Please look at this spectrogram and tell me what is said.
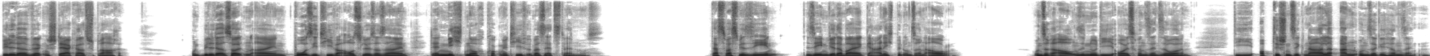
Bilder wirken stärker als Sprache. Und Bilder sollten ein positiver Auslöser sein, der nicht noch kognitiv übersetzt werden muss. Das, was wir sehen, sehen wir dabei gar nicht mit unseren Augen. Unsere Augen sind nur die äußeren Sensoren, die optischen Signale an unser Gehirn senden.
